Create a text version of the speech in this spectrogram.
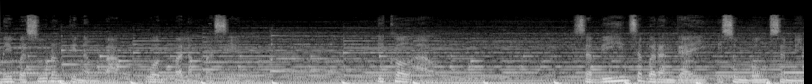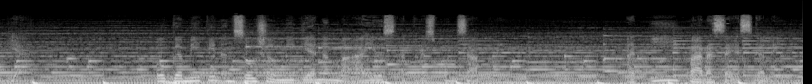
may basurang tinambak, huwag palampasin. I-call out. Sabihin sa barangay, isumbong sa media. O gamitin ang social media ng maayos at responsable. At I para sa escalate.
